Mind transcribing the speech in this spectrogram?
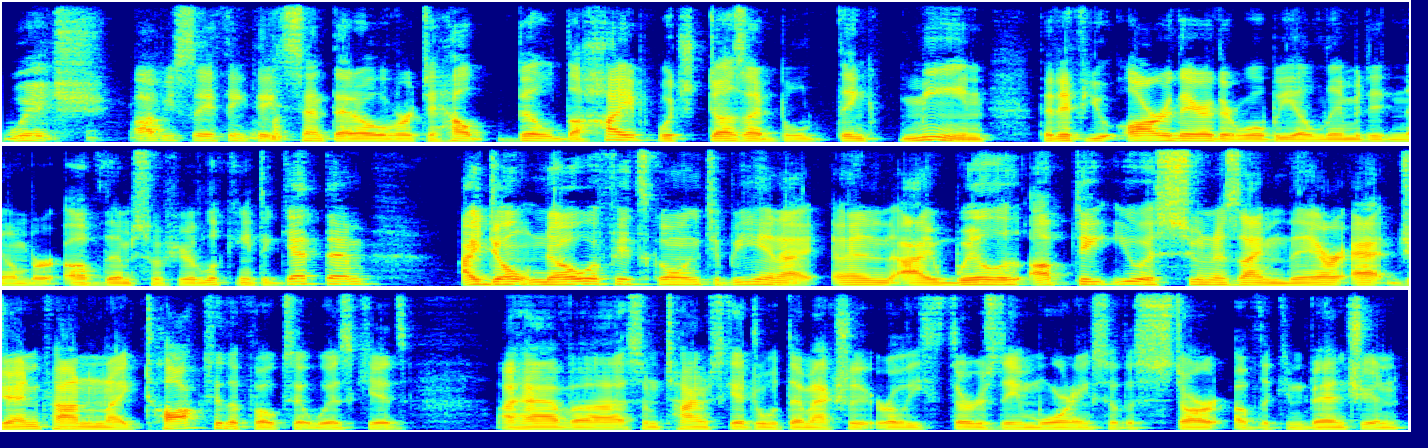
Which obviously I think they sent that over to help build the hype, which does I think mean that if you are there, there will be a limited number of them. So if you're looking to get them, I don't know if it's going to be, and I and I will update you as soon as I'm there at Gen Con and I talk to the folks at WizKids. I have uh, some time scheduled with them actually early Thursday morning, so the start of the convention,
